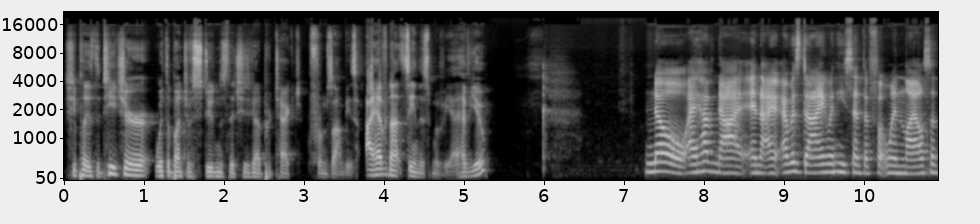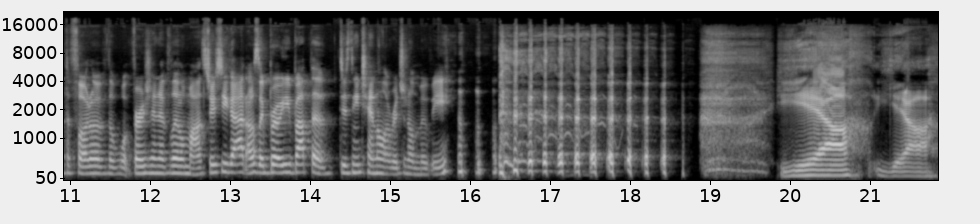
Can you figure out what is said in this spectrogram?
she plays the teacher with a bunch of students that she's got to protect from zombies. I have not seen this movie. Have you? No, I have not. And I, I was dying when he sent the when Lyle sent the photo of the w- version of Little Monsters you got. I was like, bro, you bought the Disney Channel original movie. yeah, yeah.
